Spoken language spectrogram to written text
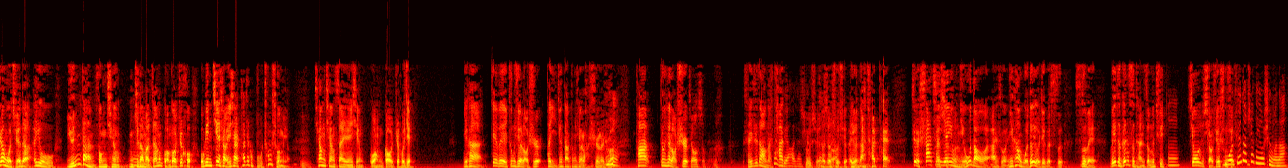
让我觉得哎呦云淡风轻，你知道吗？咱们广告之后，我给你介绍一下他这个补充说明。嗯，锵锵三人行，广告之后见。你看这位中学老师，他已经当中学老师了是吧？他中学老师教什么呢？谁知道呢？数学好像是数学他教数学。哎呦，那他太这杀鸡焉用牛刀啊！按说，你看我都有这个思思维。维特根斯坦怎么去教小学数学？我觉得这个有什么呢？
